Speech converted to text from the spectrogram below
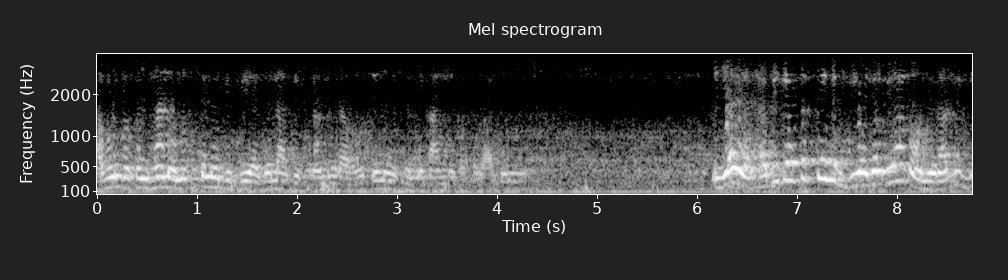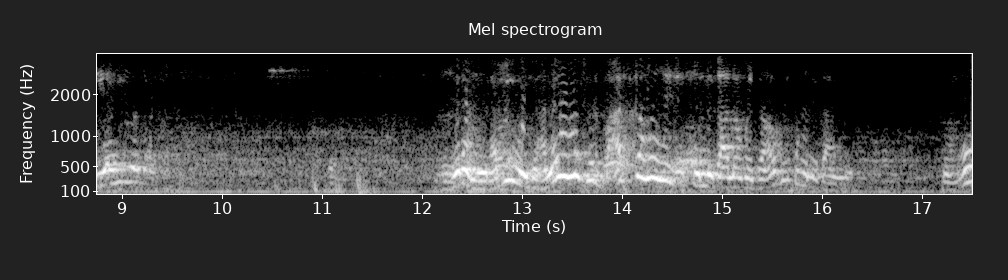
अब उनको समझाना मुश्किल है कि दिया जला के फिर अंधेरा होते नहीं उसे निकालने का सवाल नहीं या ऐसा भी कह सकते हैं कि दिया जल गया तो अंधेरा भी दिया ही हो जाता अंधेरा भी हो जाना ही फिर बात कहाँ है जिसको निकालोगे, जाओगे कहाँ निकालने? तो वो,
